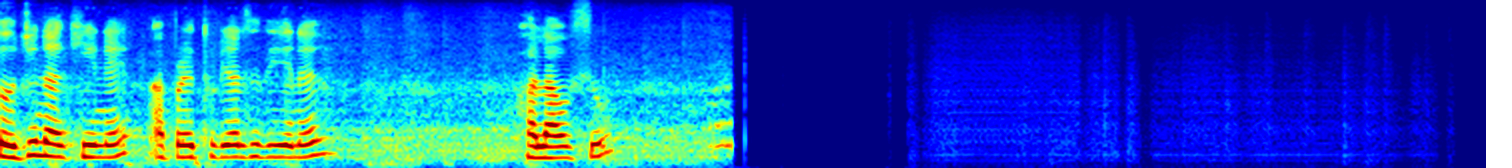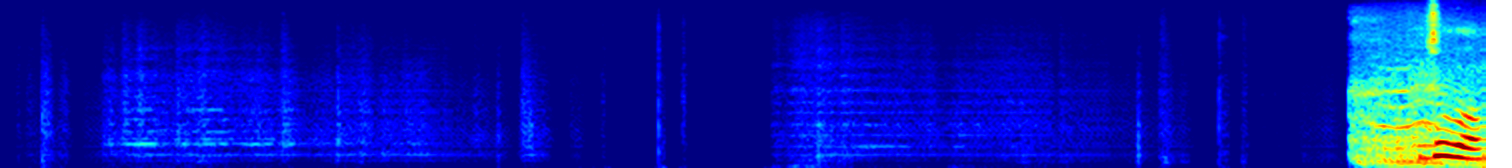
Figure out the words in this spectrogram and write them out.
સોજી નાખીને આપણે થોડી વાર સુધી એને હલાવશું. જુઓ,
